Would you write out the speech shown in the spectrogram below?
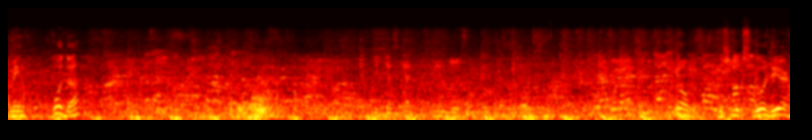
I mean, hein? Yo, this looks good here.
